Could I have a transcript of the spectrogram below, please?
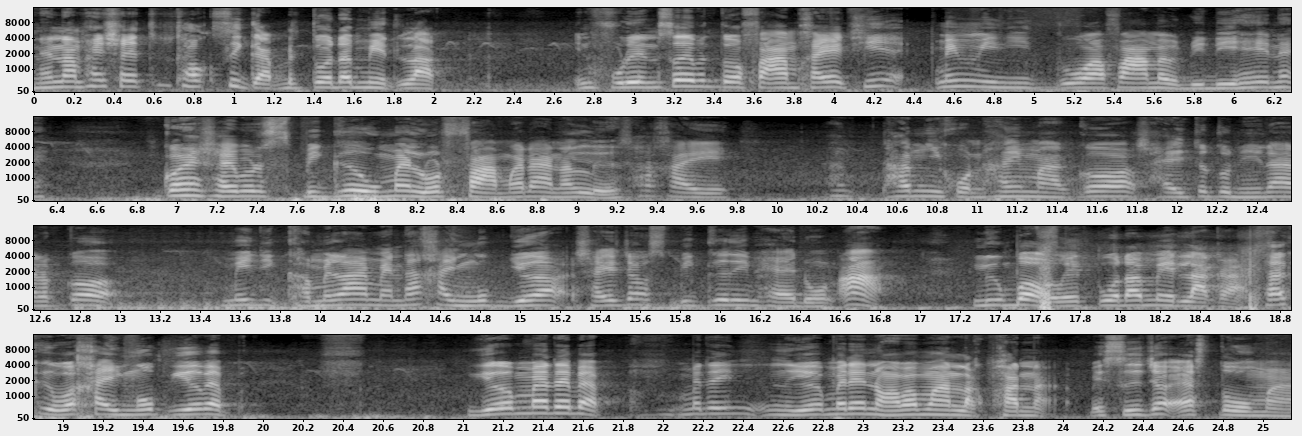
แนะนำให้ใช้ท็อกซิกเป็นตัวดาเมจหลัก อินฟลูเอนเซอร์เป็นตัวฟาร์มใครที่ไม่มีตัวฟาร์มแบบดีๆให้นะก็ให้ใช้บนสปีกเกอร์ไม่ลดฟาร์มก็ได้นะหรือถ้าใครถ้ามีคนให้มาก็ใช้เจ้าตัวนี้ได้แล้วก็เมดิคาเมล่าแมนถ้าใครงบเยอะใช้เจ้าสปีกเกอร์ที่แพ้โดนอะลืมบอกเลยตัวดาเมจหลักอะถ้าคือว่าใครงบเยอะแบบ เยอะไม่ได้แบบไม่ได้เยอะไม่ได้น้อยประมาณหลักพันอะไปซื้อเจ้าแอสโตมา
